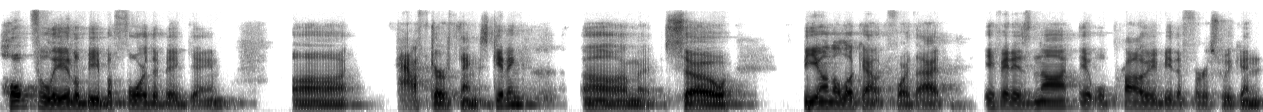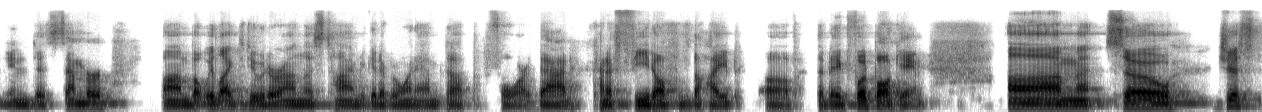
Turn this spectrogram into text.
Hopefully, it'll be before the big game, uh, after Thanksgiving. Um, so be on the lookout for that. If it is not, it will probably be the first weekend in December. Um, but we'd like to do it around this time to get everyone amped up for that, kind of feed off of the hype of the big football game. Um, so just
